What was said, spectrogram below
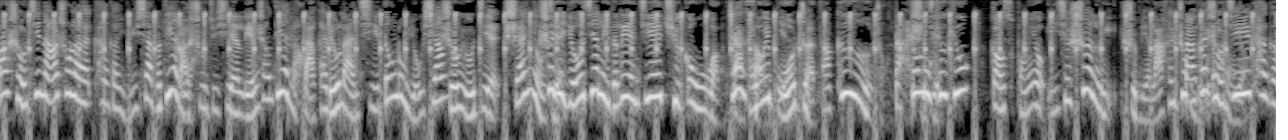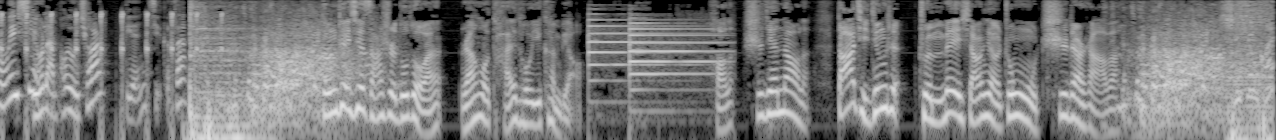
把手机拿出来看看余下的电脑，把数据线连上电脑，打开浏览器登录邮箱，收邮件删邮件，顺着邮件里的链接去购物网站，打开微博转发各种大事件，登录 QQ 告诉朋友一切顺利，顺便拉黑众。打开手机看看微信，浏览朋友圈，点几个赞。等这些杂事都做完，然后抬头一看表。好了，时间到了，打起精神，准备想想中午吃点啥吧。时间快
